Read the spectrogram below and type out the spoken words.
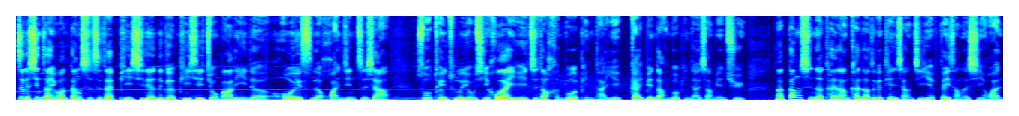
这个信长野望当时是在 PC 的那个 PC 九八零一的 OS 的环境之下。所推出的游戏，后来也移植到很多的平台，也改编到很多平台上面去。那当时呢，太郎看到这个《天翔记》也非常的喜欢，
